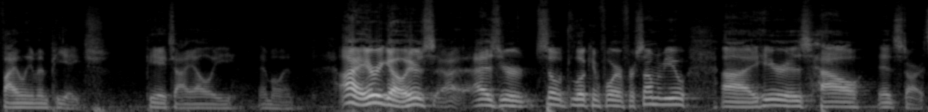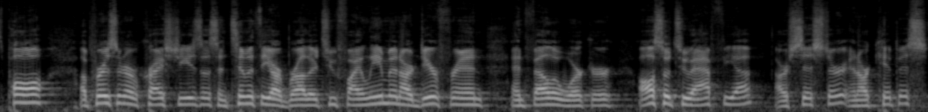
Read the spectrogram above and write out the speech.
Philemon PH. P H I L E M O N. All right, here we go. Here's, uh, as you're still looking for it for some of you, uh, here is how it starts. Paul, a prisoner of Christ Jesus, and Timothy, our brother, to Philemon, our dear friend and fellow worker also to Apphia, our sister, and Archippus,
